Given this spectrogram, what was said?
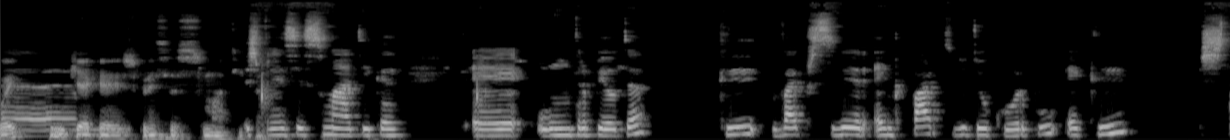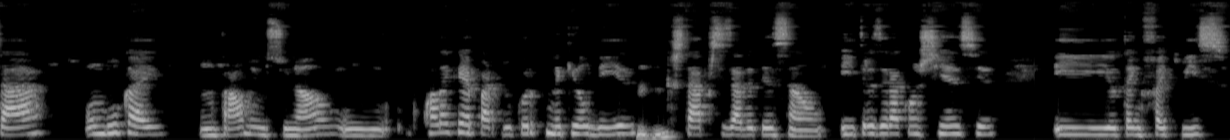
Oi? Uh, o que é que é a experiência somática? A experiência somática é um terapeuta que vai perceber em que parte do teu corpo é que está um bloqueio, um trauma emocional, um, qual é que é a parte do corpo naquele dia uhum. que está a precisar de atenção e trazer à consciência e eu tenho feito isso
